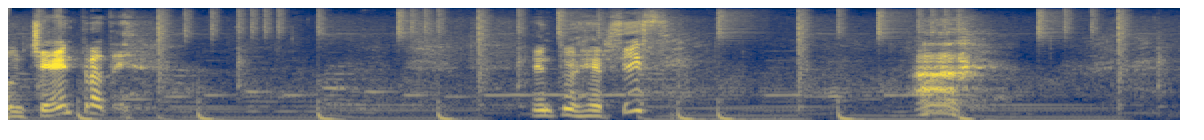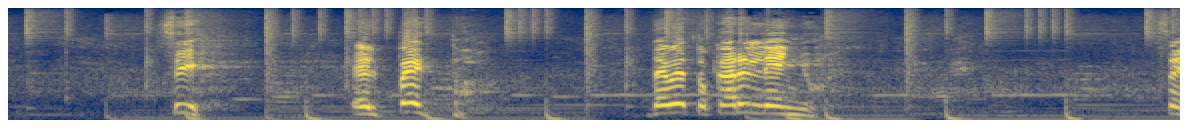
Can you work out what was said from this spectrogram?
Concéntrate en tu ejercicio. Ah, sí, el pecho debe tocar el leño. Sí.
